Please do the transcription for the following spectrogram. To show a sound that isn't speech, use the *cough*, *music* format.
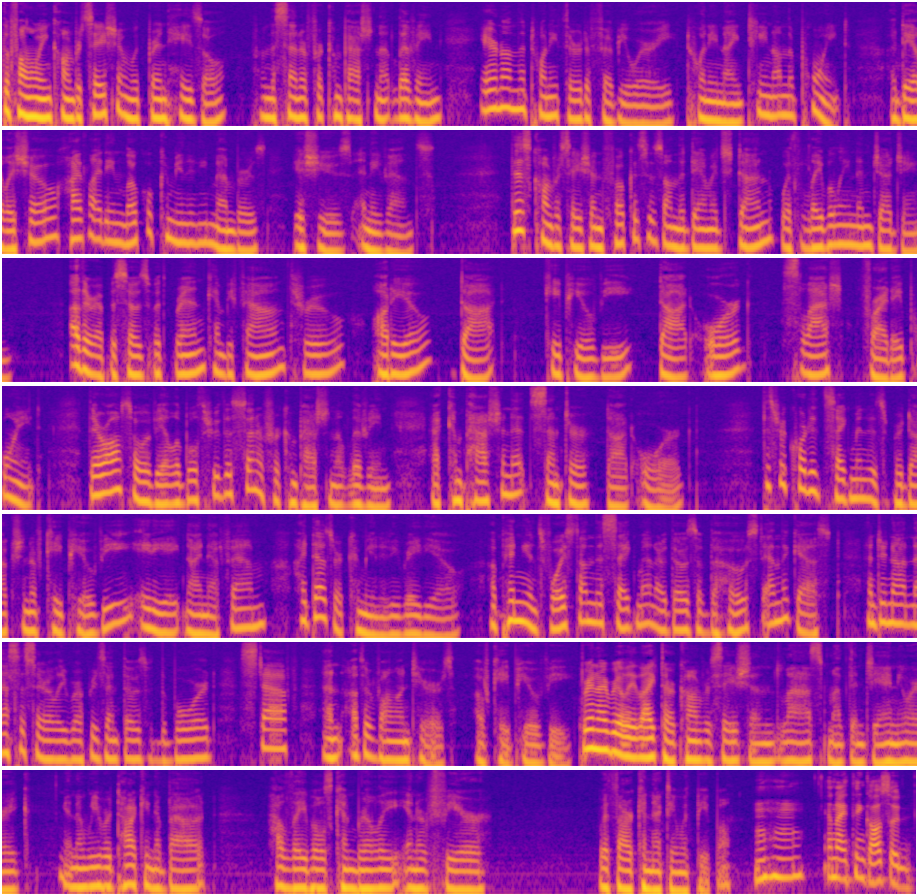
The following conversation with Bryn Hazel from the Center for Compassionate Living aired on the 23rd of February, 2019 on The Point, a daily show highlighting local community members, issues, and events. This conversation focuses on the damage done with labeling and judging. Other episodes with Bryn can be found through audio.kpov.org slash Friday Point. They're also available through the Center for Compassionate Living at compassionatecenter.org. This recorded segment is a production of KPOV 889 FM, High Desert Community Radio. Opinions voiced on this segment are those of the host and the guest and do not necessarily represent those of the board, staff, and other volunteers of KPOV. Bryn, I really liked our conversation last month in January. You know, we were talking about how labels can really interfere with our connecting with people. Mm-hmm. And I think also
